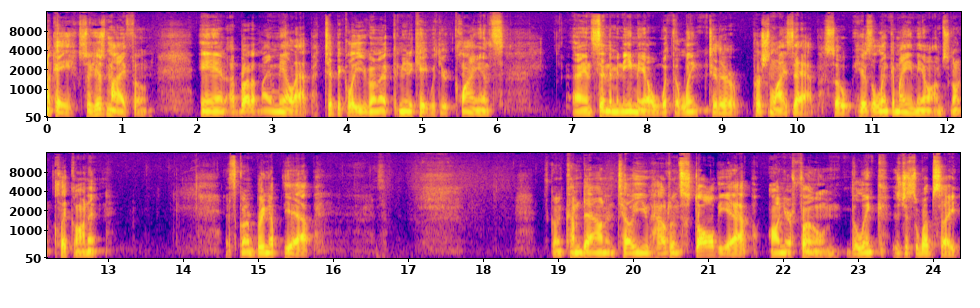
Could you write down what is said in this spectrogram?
Okay, so here's my iPhone. And I brought up my mail app. Typically, you're going to communicate with your clients and send them an email with the link to their personalized app. So here's a link in my email. I'm just going to click on it. It's going to bring up the app. It's going to come down and tell you how to install the app on your phone. The link is just a website.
